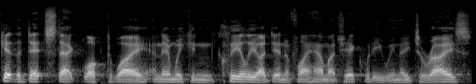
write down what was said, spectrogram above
get the debt stack locked away, and then we can clearly identify how much equity we need to raise.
